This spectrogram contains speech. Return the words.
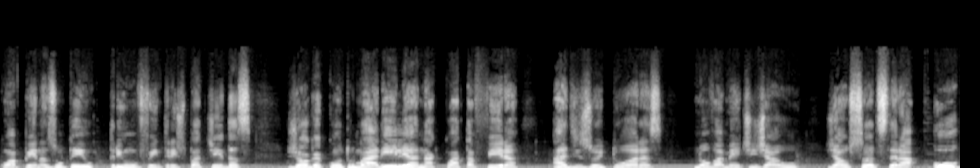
com apenas um triunfo em três partidas, joga contra o Marília na quarta-feira, às 18 horas, novamente em Jaú. Já o Santos terá o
